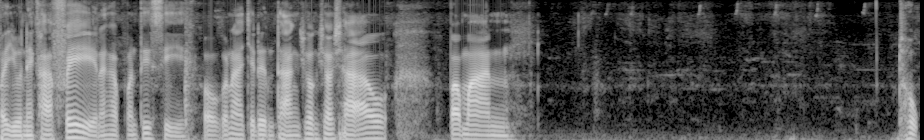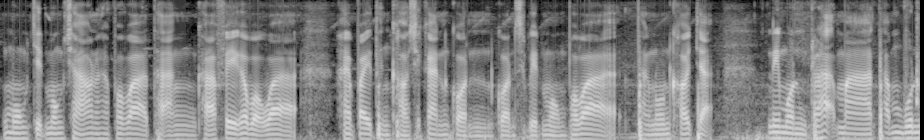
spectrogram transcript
ไปอยู่ในคาเฟ่นะครับวันที่สี่ก็ก็น่าจะเดินทางช่วงเช้าๆ ประมาณหกโมงเจ็ดโมงเช้านะครับ เพราะว่าทางคาเฟ่เขาบอกว่าให้ไปถึงเขาชะกันก่อนก่อนสิบเอ็ดโมงเพราะว่าทางนู้นเขาจะนิมนต์พระมาทำบุญ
